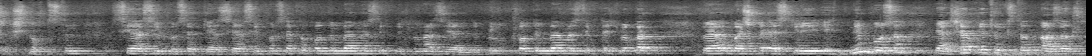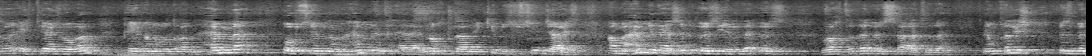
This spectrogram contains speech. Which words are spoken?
chiqish nuqtasidan siyosiy fursatga siyosiy fursatni qo'ldan bermaslik diplomatiyani qo'ldan bermaslik tashviqot va boshqa askariy nim bo'lsin ya'ni sharqiy turkiston ozodligiga ehtiyoj bo'lgan qiyg'ini bo'lgan hamma opsiyonning hamma nuqtalarniki biz uchun joiz ammo hamma narsani o'z yerida o'z vaqtida o'z soatida nima qilish biz bir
